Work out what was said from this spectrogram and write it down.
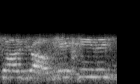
Dodger, okay, David?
